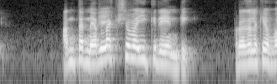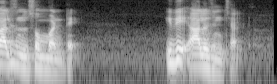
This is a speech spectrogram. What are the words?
అంత నిర్లక్ష్య వైఖరి ఏంటి? ప్రజలకు ఇవ్వాల్సిన సొమ్ము అంటే. ఇది ఆలోచించాలి.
